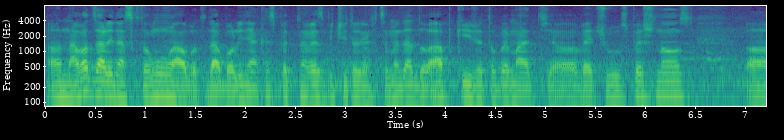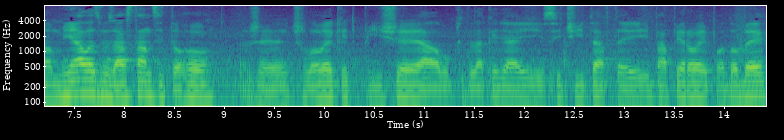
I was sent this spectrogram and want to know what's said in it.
Navadzali nás k tomu, alebo teda boli nejaké spätné väzby, či to nechceme dať do apky, že to bude mať eh, väčšiu úspešnosť my ale sme zastanci toho, že človek keď píše, alebo teda keď aj si číta v tej papierovej podobe,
